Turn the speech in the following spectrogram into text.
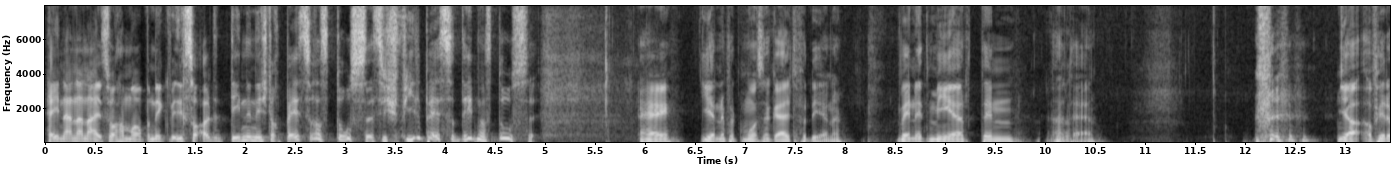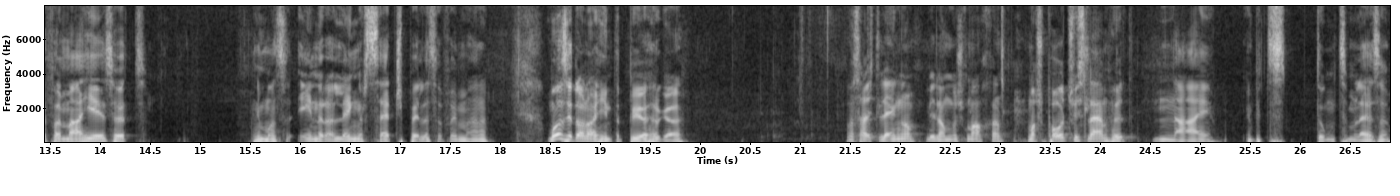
hey, nein, nein, nein, so haben wir aber nicht. Ich so, Alter, drinnen ist doch besser als draussen. Es ist viel besser drinnen als draussen. Hey, irgendjemand muss ja Geld verdienen. Wenn nicht wir, dann halt er. ja, auf jeden Fall mache ich es heute. Ich muss eher ein längeres Set spielen, so von ihm her. Muss ich da noch hinter die Bücher gehen? Was heißt länger? Wie lange musst du machen? Machst du Poetry Slam heute? Nein, ich bin zu dumm zum Lesen.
